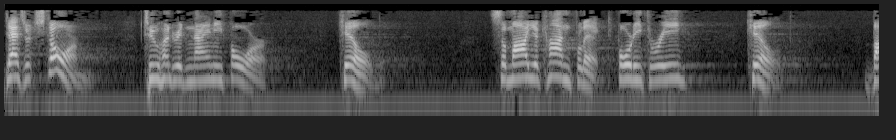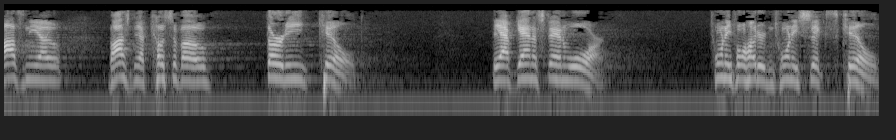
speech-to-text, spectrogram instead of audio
Desert Storm, 294 killed. Somalia conflict, 43 killed. Bosnia, Bosnia, Kosovo, 30 killed. The Afghanistan War, 2,426 killed.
